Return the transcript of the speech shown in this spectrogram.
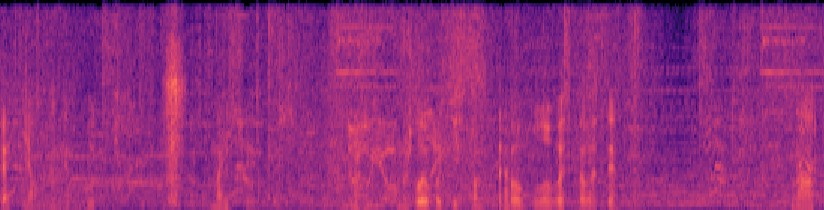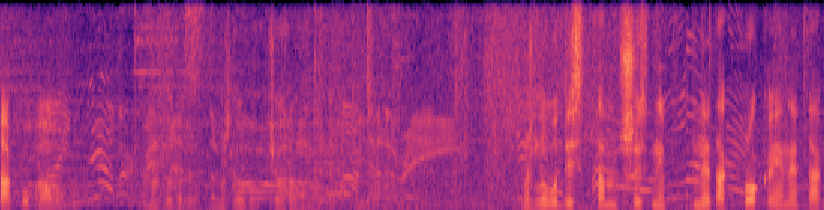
45 явно не буде. Менше якось сьогодні. Можливо, дійсно треба було виставити на атаку галубу. Можливо, можливо вчора вона так стояла. Можливо, десь там щось не, не так прокає, не так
